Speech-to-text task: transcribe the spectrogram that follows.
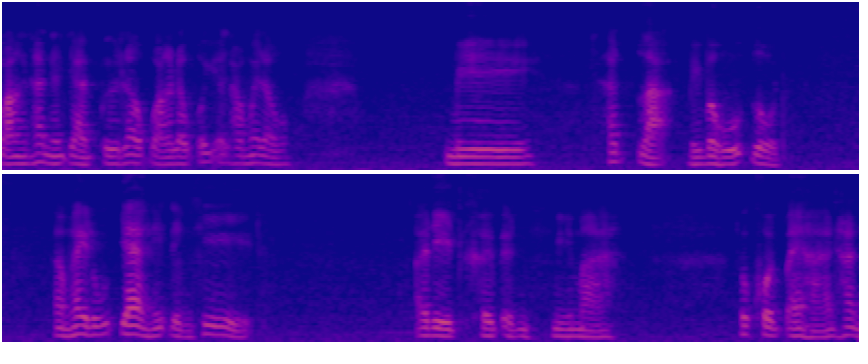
วางท่านอาจารย์ปืนเล่าวางเราก็จะทำให้เรา มีทัศละมีบหูโหลดทำให้รู้แจ้งในสิ่งที่ อดีตเคยเป็นมีมา ทุกคนไปหาท่าน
